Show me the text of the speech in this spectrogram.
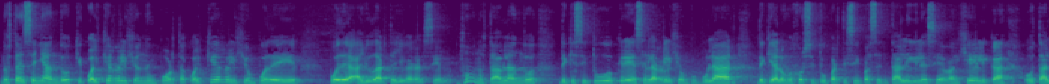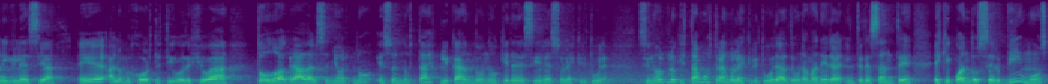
no está enseñando que cualquier religión no importa, cualquier religión puede ir puede ayudarte a llegar al cielo. No, no está hablando de que si tú crees en la religión popular, de que a lo mejor si tú participas en tal iglesia evangélica o tal iglesia, eh, a lo mejor testigo de Jehová, todo agrada al Señor. No, eso no está explicando, no quiere decir eso la Escritura sino lo que está mostrando la Escritura de una manera interesante es que cuando servimos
